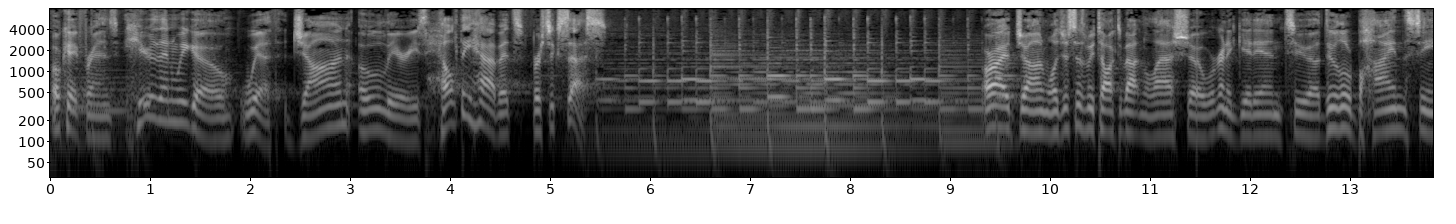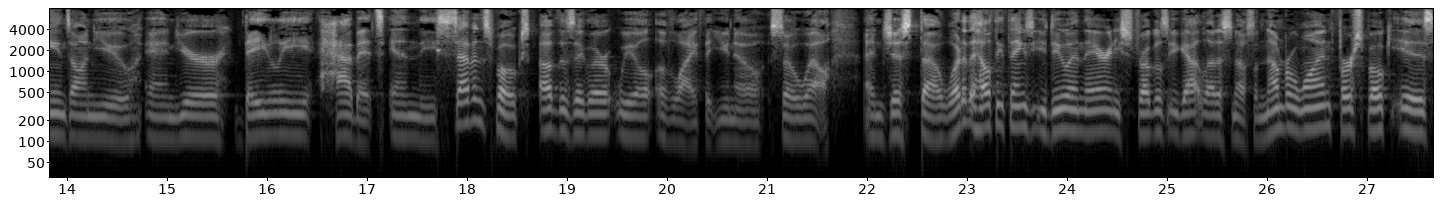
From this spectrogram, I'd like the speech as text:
Okay, friends, here then we go with John O'Leary's Healthy Habits for Success. All right, John. Well, just as we talked about in the last show, we're going to get into uh, do a little behind the scenes on you and your daily habits in the seven spokes of the Ziglar Wheel of Life that you know so well. And just uh, what are the healthy things that you do in there? Any struggles that you got? Let us know. So, number one, first spoke is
